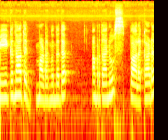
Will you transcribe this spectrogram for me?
മേഘനാഥൻ മടങ്ങുന്നത്. അമൃത ന്യൂസ് പാലക്കാട്.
